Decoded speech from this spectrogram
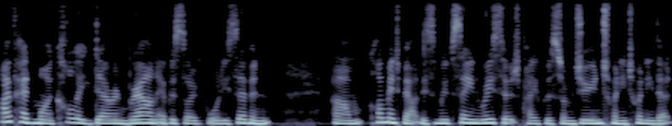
I've had my colleague Darren Brown, episode 47, um, comment about this, and we've seen research papers from June 2020 that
